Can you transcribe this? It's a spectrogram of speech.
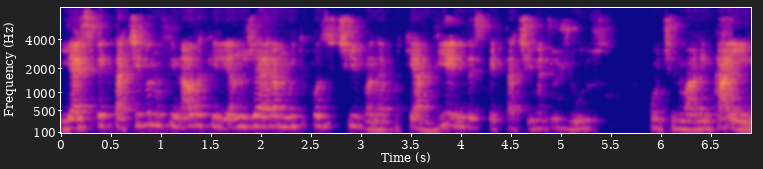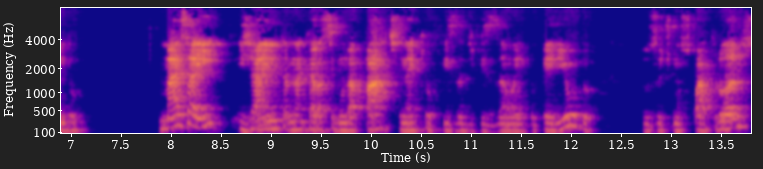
e a expectativa no final daquele ano já era muito positiva, né? porque havia ainda a expectativa de os juros continuarem caindo. Mas aí já entra naquela segunda parte, né, que eu fiz a divisão aí do período dos últimos quatro anos.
